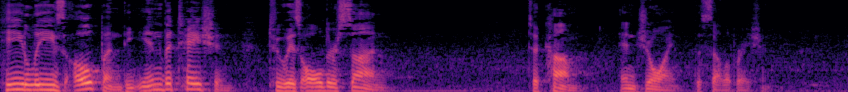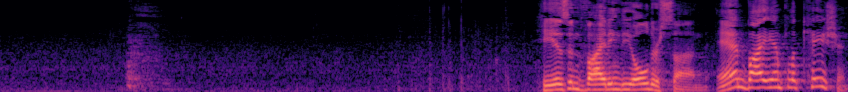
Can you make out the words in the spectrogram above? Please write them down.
he leaves open the invitation to his older son to come and join the celebration. He is inviting the older son, and by implication,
